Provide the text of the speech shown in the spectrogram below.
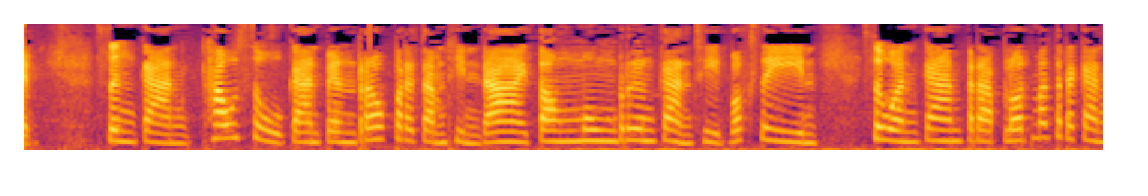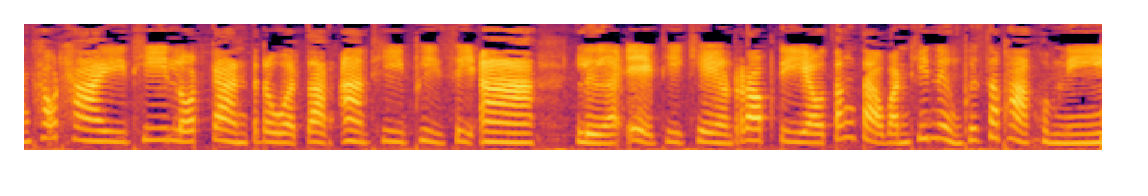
ศ ซึ่งการเข้าสู่การเป็นโรคประจำถิ่นได้ต้องมุ่งเรื่องการฉีดวัคซีน ส่วนการปรับลดมาตรการเข้าไทยที่ลดการตรวจจาก RT-PCR เหลือ ATK รอบเดียวตั้งแต่วันที่ 1 พฤษภาคมนี้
